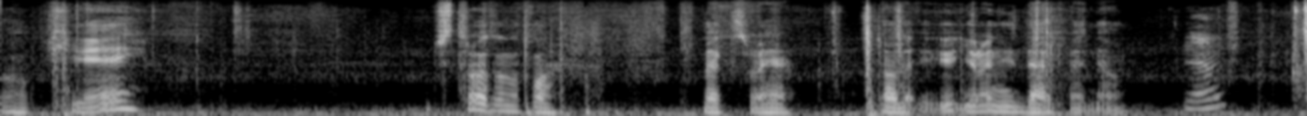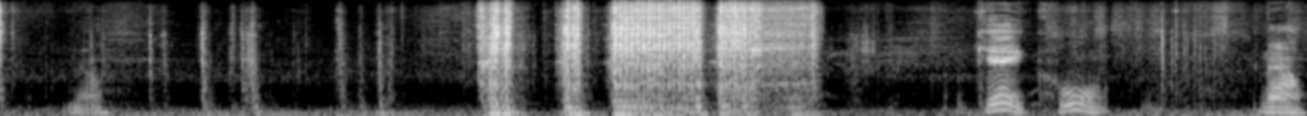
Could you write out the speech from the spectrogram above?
Okay. Just throw it on the floor. Next, right here. No, you don't need that right now. No? No. Okay, cool. Now,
